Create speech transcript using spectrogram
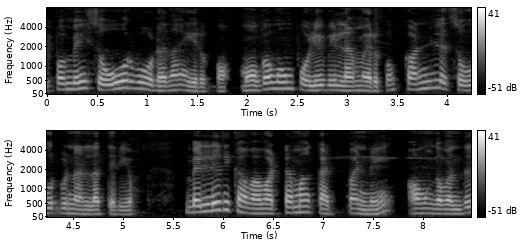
எப்போவுமே சோர்வோடு தான் இருக்கும். முகமும் பொலிவு இல்லாமல் இருக்கும். கண்ணில் சோர்வு நல்லா தெரியும். வெள்ளரிக்காவை வட்டமாக கட் பண்ணி அவங்க வந்து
